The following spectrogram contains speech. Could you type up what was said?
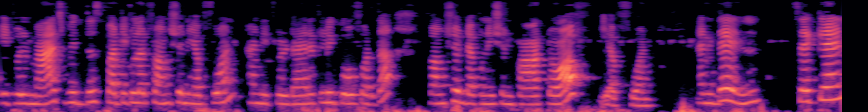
It will match with this particular function f1 and it will directly go for the function definition part of f1. And then second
